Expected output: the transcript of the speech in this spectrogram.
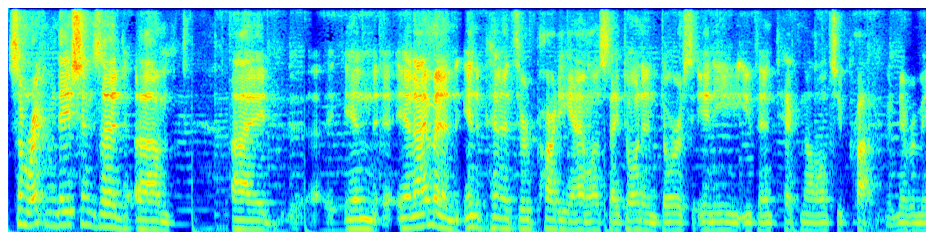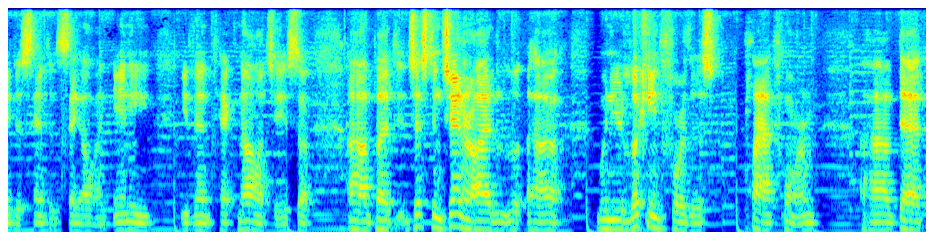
Some recommendations i'd um, I in and I'm an independent third-party analyst. I don't endorse any event technology product. We've never made a cent of sale on any event technology. So, uh, but just in general, I, uh, when you're looking for this platform, uh, that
